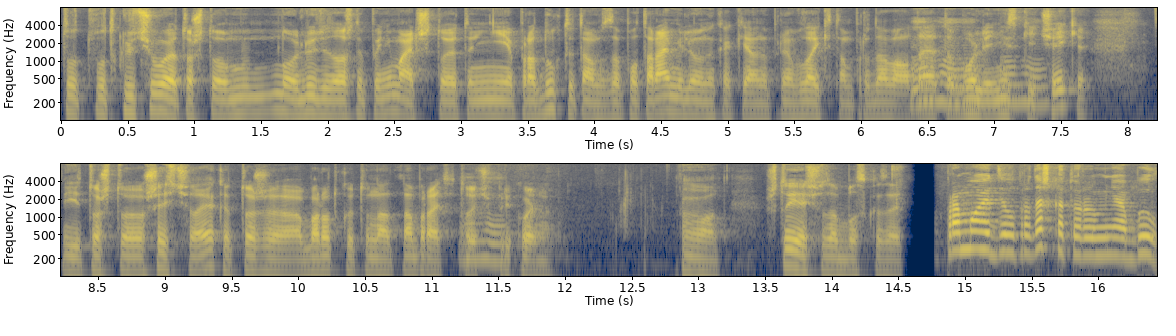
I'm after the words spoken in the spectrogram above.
Тут вот ключевое то, что ну, люди должны понимать, что это не продукты там за полтора миллиона, как я, например, в лайке там продавал, да, это более низкие чеки. И то, что 6 человек, это тоже оборотку эту надо набрать, это очень прикольно. Вот. Что я еще забыл сказать? Про мой отдел продаж, который у меня был,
